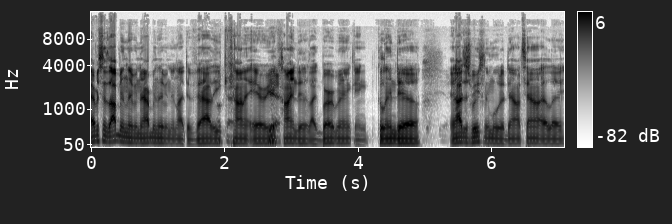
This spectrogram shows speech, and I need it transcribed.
ever since I've been living there, I've been living in like the Valley Okay. kind of area, Yeah. kind of like Burbank and Glendale. And I just recently moved to downtown LA.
